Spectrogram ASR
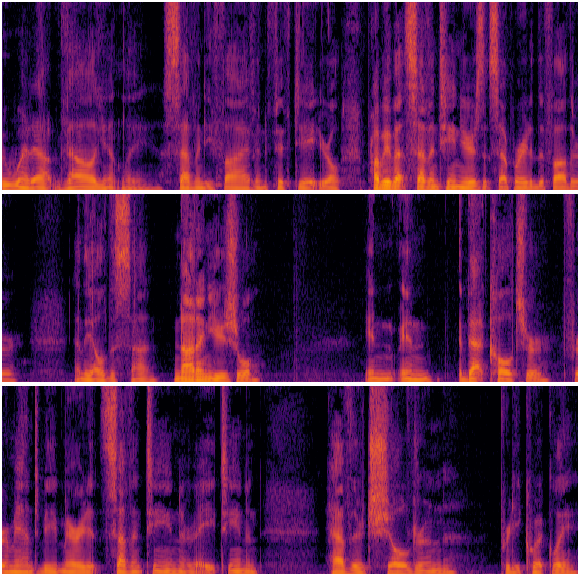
who went out valiantly, 75 and 58 year old, probably about 17 years that separated the father and the eldest son. Not unusual in in that culture for a man to be married at 17 or 18 and have their children pretty quickly.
